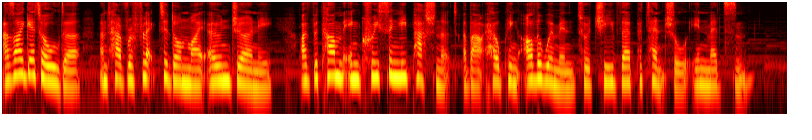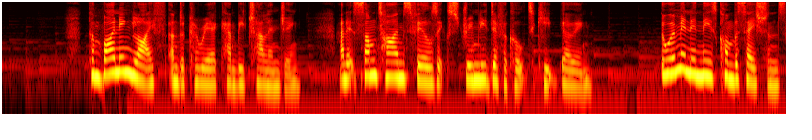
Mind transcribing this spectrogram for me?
As I get older and have reflected on my own journey, I've become increasingly passionate about helping other women to achieve their potential in medicine. Combining life and a career can be challenging, and it sometimes feels extremely difficult to keep going. The women in these conversations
